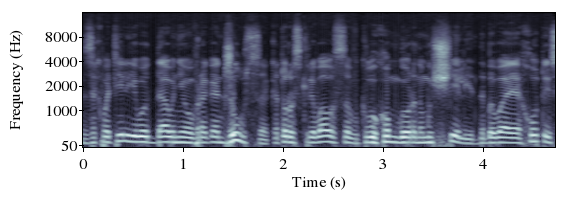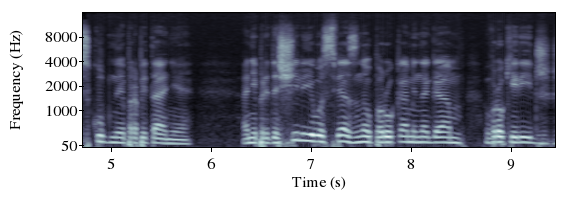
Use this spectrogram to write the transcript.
захватили его давнего врага Джуса, который скрывался в глухом горном ущелье, добывая охотой скудное пропитание. Они притащили его, связанного по рукам и ногам, в Рокки-Ридж,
